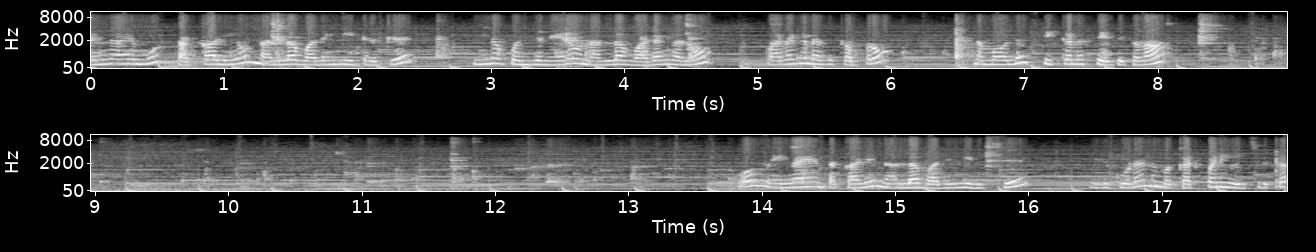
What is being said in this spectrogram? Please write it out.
வெங்காயமும் தக்காளியும் நல்லா வதங்கிட்டு இருக்கு. இன்னும் கொஞ்ச நேரம் நல்லா வதங்கணும். வதங்கினதுக்கப்புறம் நம்ம வந்து சிக்கனை சேர்த்துக்கலாம். இப்போ வெங்காயம் தக்காளி நல்லா வதங்கிடுச்சு. இது கூட நம்ம கட் பண்ணி வச்சிருக்க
